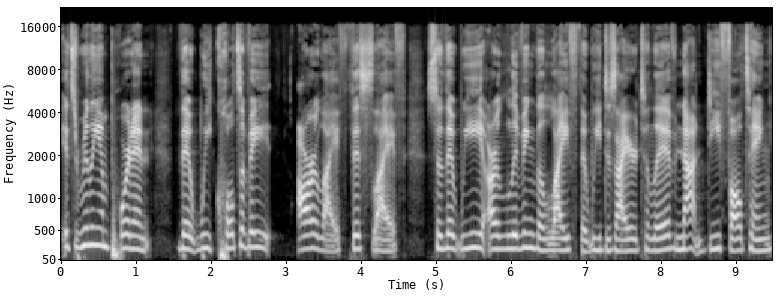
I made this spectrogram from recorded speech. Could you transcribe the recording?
It's really important that we cultivate our life, this life, so that we are living the life that we desire to live, not defaulting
